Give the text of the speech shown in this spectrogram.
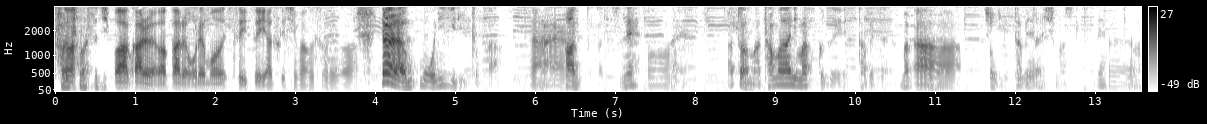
食べてます、自分はわかる、わかる。俺もついついやってしまう、それは。だから、もうおにぎりとか、はいパンとかですね。うん。はい、あとは、まあ、たまにマックで食べたり、マックあはちょっと食べたりしますけどね。うん。うん。あ、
